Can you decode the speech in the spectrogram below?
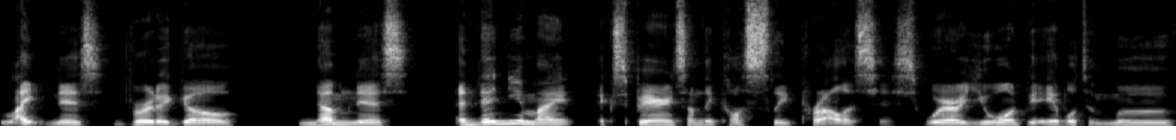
lightness, vertigo, numbness, and then you might experience something called sleep paralysis, where you won't be able to move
